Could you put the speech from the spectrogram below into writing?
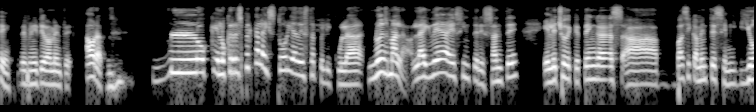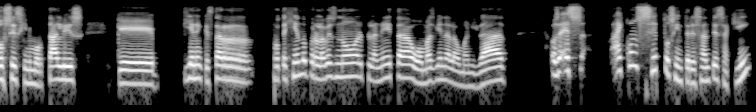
Sí, definitivamente. Ahora, lo que, en lo que respecta a la historia de esta película, no es mala. La idea es interesante. El hecho de que tengas a básicamente semidioses inmortales que tienen que estar protegiendo, pero a la vez no al planeta o más bien a la humanidad. O sea, es, hay conceptos interesantes aquí,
